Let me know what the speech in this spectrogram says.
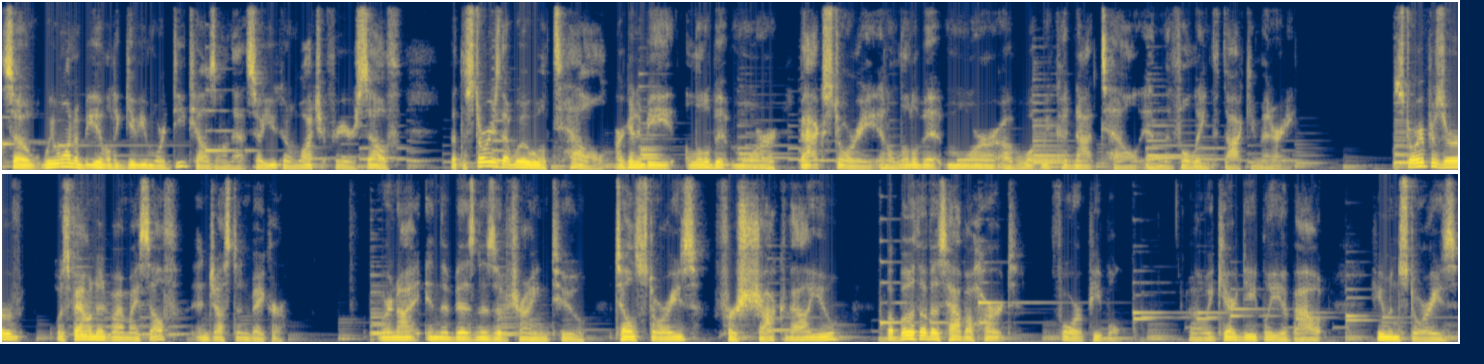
So we want to be able to give you more details on that so you can watch it for yourself. But the stories that we will tell are going to be a little bit more backstory and a little bit more of what we could not tell in the full length documentary. Story Preserve was founded by myself and Justin Baker. We're not in the business of trying to tell stories for shock value, but both of us have a heart for people. Uh, we care deeply about human stories.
